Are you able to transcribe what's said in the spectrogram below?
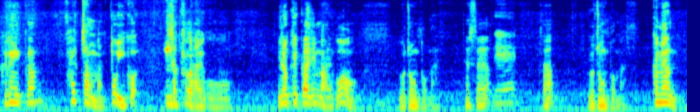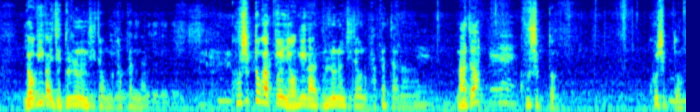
그러니까 살짝만 또 이거 이렇게 말고 이렇게까지 말고 요 정도만 됐어요? 네. 자, 요 정도만. 그러면 여기가 이제 누르는 지점으로 바뀌었네. 90도 각도는 여기가 누르는 지점으로 바뀌었잖아. 네. 맞아? 네. 90도. 90도.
